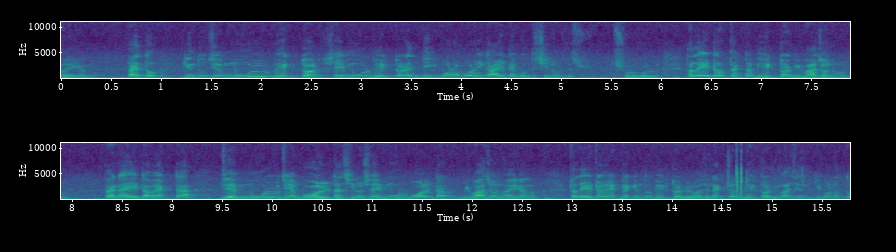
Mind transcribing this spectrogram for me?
হয়ে গেল। তাই তো? কিন্তু যে মূল ভেক্টর, সেই মূল ভেক্টরের দিক বরাবরই গাড়িটা গতিশীল হতে শুরু করল। তাহলে এটাও তো একটা ভেক্টর বিভাজন হলো, তাই না? এটাও একটা যে মূল যে বলটা ছিল, সেই মূল বলটার বিভাজন হয়ে গেল। তাহলে এটাও একটা কিন্তু ভেক্টর বিভাজন। অ্যাকচুয়ালি ভেক্টর বিভাজন কি বলতো?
